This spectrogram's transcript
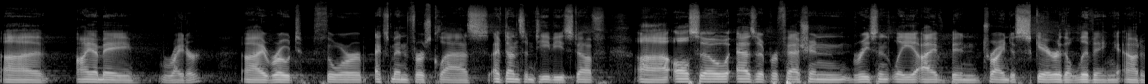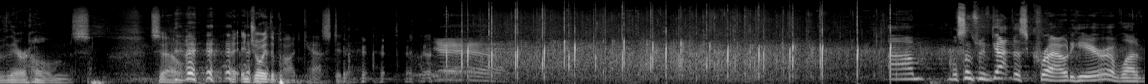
uh, I am a writer. I wrote Thor, X Men First Class. I've done some TV stuff. Uh, also, as a profession, recently I've been trying to scare the living out of their homes. So uh, enjoy the podcast today. Yeah. Um, well, since we've got this crowd here, a lot of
